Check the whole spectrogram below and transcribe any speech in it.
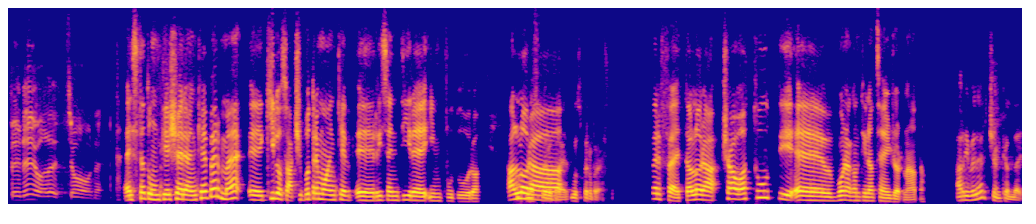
Fineva lezione. È stato un piacere anche per me. e chi lo sa, ci potremo anche eh, risentire in futuro. Lo spero, Allora, pre- lo spero presto. perfetto. Allora, ciao a tutti e buona continuazione di giornata. Arrivederci anche a lei.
